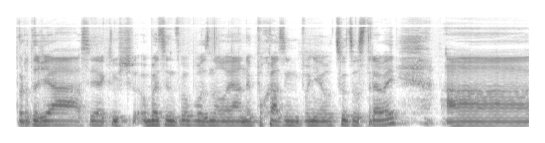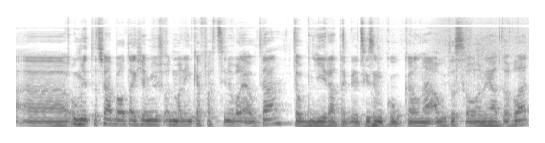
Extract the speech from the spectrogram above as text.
protože já asi, jak už obecenstvo poznalo, já nepocházím úplně odsud z Ostravy a uh, u mě to třeba bylo tak, že mě už od malinka fascinovaly auta, to díra, tak vždycky jsem koukal na autosalony a tohle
